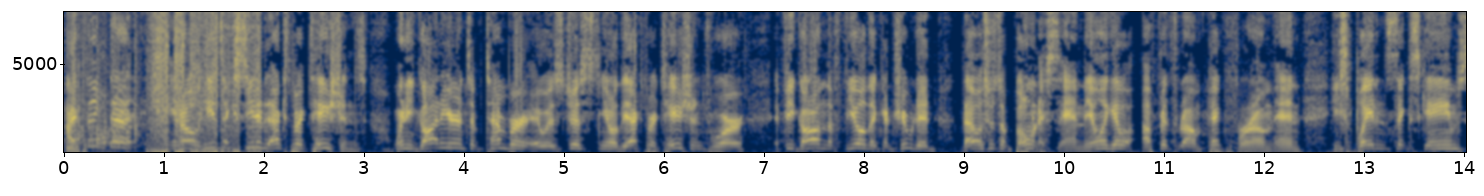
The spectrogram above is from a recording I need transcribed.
I think that you know he's exceeded expectations. When he got here in September, it was just you know the expectations were if he got on the field and contributed, that was just a bonus. And they only gave a fifth round pick for him, and he's played in six games.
